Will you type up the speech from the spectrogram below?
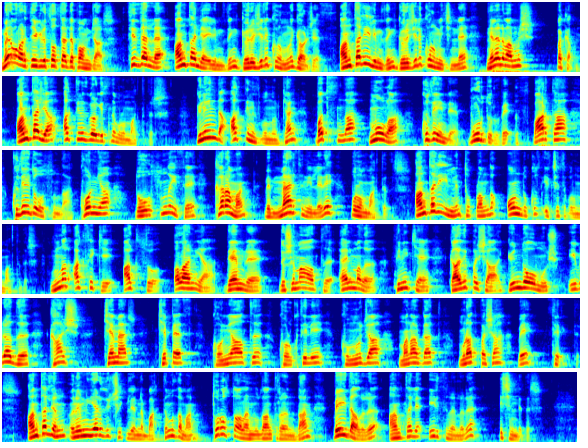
Merhabalar sevgili sosyal depomcular. Sizlerle Antalya ilimizin göreceli konumunu göreceğiz. Antalya ilimizin göreceli konumu içinde neler varmış bakalım. Antalya Akdeniz bölgesinde bulunmaktadır. Güneyinde Akdeniz bulunurken batısında Muğla, kuzeyinde Burdur ve Isparta, kuzeydoğusunda Konya, doğusunda ise Karaman ve Mersin illeri bulunmaktadır. Antalya ilinin toplamda 19 ilçesi bulunmaktadır. Bunlar Akseki, Aksu, Alanya, Demre, Döşemealtı, Elmalı, Finike, Gazipaşa, Gündoğmuş, İbradı, Kaş, Kemer, Kepez, Konyaaltı, Korkuteli, Kumluca, Manavgat, Muratpaşa ve Serik'tir. Antalya'nın önemli yeryüzü şekillerine baktığımız zaman Toros Dağları'nın uzantılarından Bey Dağları Antalya il sınırları içindedir.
